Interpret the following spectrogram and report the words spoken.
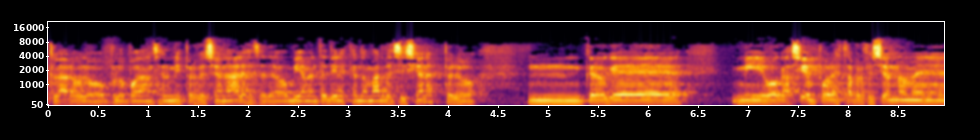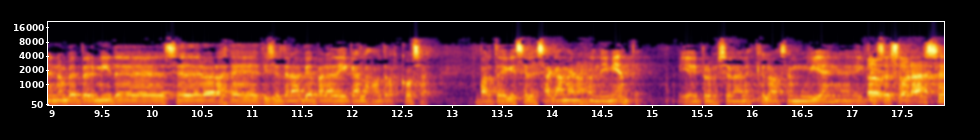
claro, lo, lo, puedan hacer mis profesionales, etcétera. Obviamente tienes que tomar decisiones, pero mm, creo que mi vocación por esta profesión no me, no me permite ceder horas de fisioterapia para dedicarlas a otras cosas aparte de que se le saca menos rendimiento. Y hay profesionales que lo hacen muy bien, hay que asesorarse.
